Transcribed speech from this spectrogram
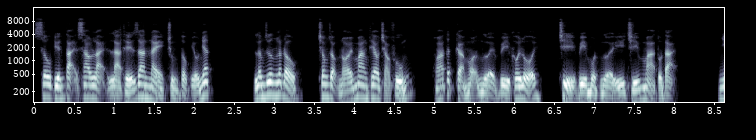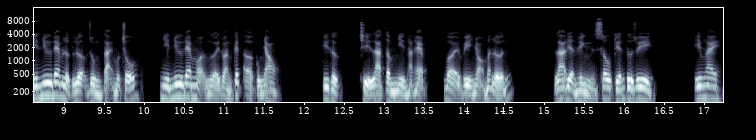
sâu kiến tại sao lại là thế gian này chủng tộc yếu nhất? Lâm dương lắc đầu, trong giọng nói mang theo trào phúng hóa tất cả mọi người vì khôi lỗi chỉ vì một người ý chí mà tồn tại. Nhìn như đem lực lượng dùng tại một chỗ nhìn như đem mọi người đoàn kết ở cùng nhau. Kỳ thực chỉ là tầm nhìn hạn hẹp bởi vì nhỏ mất lớn. Là điển hình sâu kiến tư duy. Im ngay.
